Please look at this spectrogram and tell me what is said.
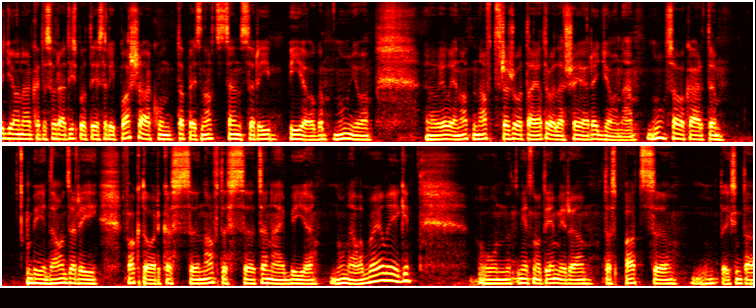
reģionā, ka tas varētu izplatīties arī plašāk, un tāpēc naftas cenas arī pieauga. Nu, jo lielie naftas ražotāji atrodas šajā reģionā. Nu, savukārt, Bija daudz arī faktori, kas naftas cenai bija nu, nelabvēlīgi. Un viens no tiem ir tas pats nu, teiksim, tā,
